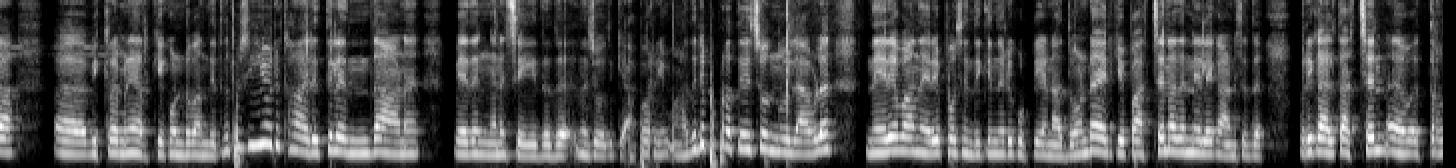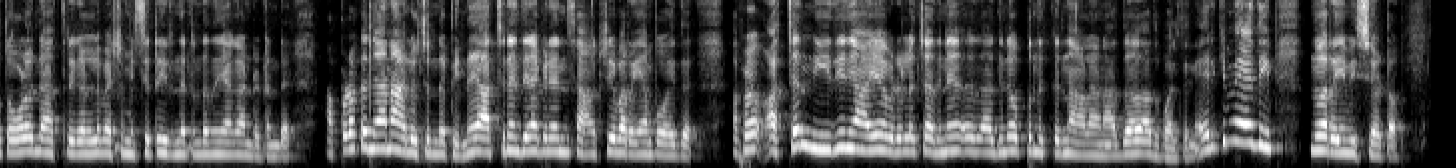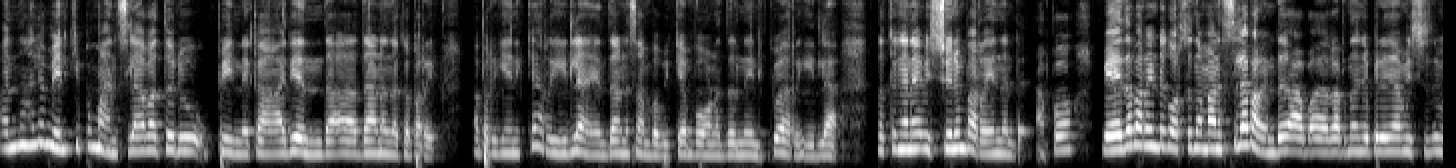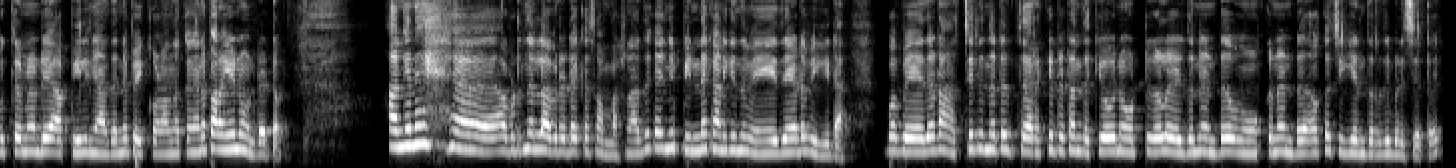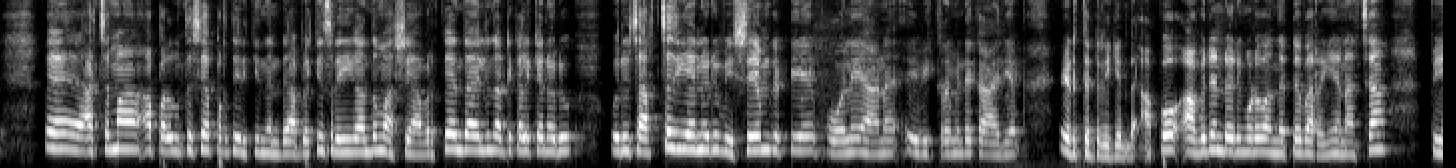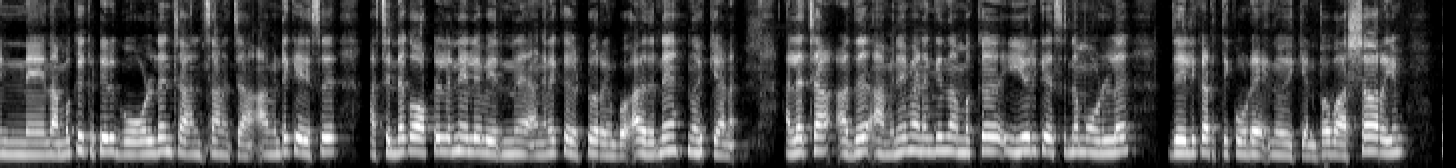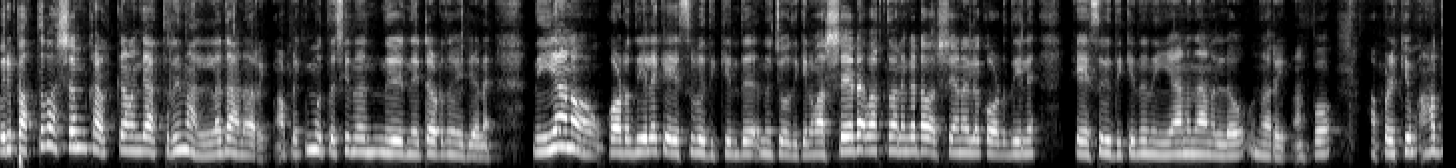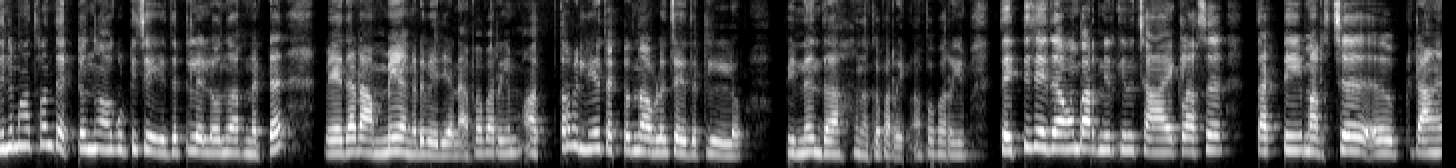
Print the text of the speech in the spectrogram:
വിക്രമിനെ ഇറക്കി കൊണ്ടുവന്നിരുന്നു. പക്ഷേ ഈ ഒരു കാര്യത്തിൽ എന്താണ് വേദ എങ്ങനെ ചെയ്തത് എന്ന് ചോദിക്കുക. അപ്പോൾ പറയും അതിലിപ്പോൾ പ്രത്യേകിച്ച് ഒന്നുമില്ല. അവൾ നേരെ വാ നേരെ പോ ചിന്തിക്കുന്ന ഒരു കുട്ടിയാണ്. അതുകൊണ്ടായിരിക്കും ഇപ്പോൾ അച്ഛൻ അതന്നെയല്ലേ കാണിച്ചത്. ഒരു കാലത്ത് അച്ഛൻ എത്രത്തോളം രാത്രികളിൽ വിഷമിച്ചിട്ട് ഇരുന്നിട്ടുണ്ടെന്ന് ഞാൻ കണ്ടിട്ടുണ്ട്. അപ്പോഴൊക്കെ ഞാൻ ആലോചിച്ചിട്ടുണ്ട്. പിന്നെ അച്ഛൻ എന്തിനാ പിന്നെ സാക്ഷി പറയാൻ പോയത്? അപ്പോൾ അച്ഛൻ നീതി ന്യായം എവിടെയുള്ള വെച്ചാൽ അതിന് അതിന്റെ ഒപ്പം നിൽക്കുന്ന ആളാണ്. അത് അതുപോലെ തന്നെ ആയിരിക്കും വേദിയും എന്ന് പറയും വിശ്വട്ടോ എന്നാലും എനിക്കിപ്പോൾ മനസ്സിലാവാത്തൊരു പിന്നെ കാര്യം എന്താ അതാണെന്നൊക്കെ പറയും. അപ്പോൾ എനിക്കറിയില്ല എന്താണ് സംഭവിക്കാൻ പോണതെന്ന് എനിക്കും അറിയില്ല. എന്നൊക്കെ ഇങ്ങനെ വിശ്വനും പറയുന്നുണ്ട്. അപ്പോൾ വേദ പറയുന്നുണ്ട് കുറച്ച് മനസ്സിലാണ് പറയുന്നുണ്ട് കടന്നു കഴിഞ്ഞപ്പോൾ ഞാൻ വിശ്വ വിക്രമനോട് അപ്പീൽ ഞാൻ തന്നെ പൊയ്ക്കോളാം എന്നൊക്കെ അങ്ങനെ പറയുന്നുണ്ട് കേട്ടോ. അങ്ങനെ അവിടെ നിന്നുള്ള അവരുടെയൊക്കെ സംഭാഷണം. അത് കഴിഞ്ഞ് പിന്നെ കാണിക്കുന്നത് വേദയുടെ വീടാണ് അപ്പോൾ വേദയുടെ അച്ഛൻ ഇരുന്നിട്ട് തിരക്കിട്ടിട്ട് എന്തൊക്കെയോ നോട്ടുകൾ എഴുതുന്നുണ്ട് നോക്കുന്നുണ്ട് ഒക്കെ ചെയ്യാൻ ധൃതി പിടിച്ചിട്ട്. അച്ഛമ്മ അപ്പുറം മുത്തശ്ശി അപ്പുറത്ത് ഇരിക്കുന്നുണ്ട്. അപ്പോഴേക്കും ശ്രീകാന്തും വർഷി അവർക്ക് എന്തായാലും തട്ടിക്കളിക്കാൻ ഒരു ഒരു ചർച്ച ചെയ്യാൻ ഒരു വിഷയം കിട്ടിയ പോലെയാണ് വിക്രമിന്റെ കാര്യം എടുത്തിട്ടിരിക്കുന്നത്. അപ്പോൾ അവർ കൂടെ വന്നിട്ട് പറയുകയാണ് അച്ഛാ പിന്നെ നമുക്ക് കിട്ടിയൊരു ഗോൾഡൻ ചാൻസ് ആണ് അച്ഛാ. അവന്റെ കേസ് അച്ഛന്റെ കോർട്ടിൽ തന്നെയല്ലേ വരുന്നത് അങ്ങനെ കേട്ടു പറയുമ്പോൾ അതിനെ നോക്കിയാണ്. അല്ല അച്ഛാ അത് അവനെ വേണമെങ്കിൽ നമുക്ക് ഈ ഒരു കേസിന്റെ മുകളിൽ ജയിലിൽ കടത്തിക്കൂടെ എന്ന് ചോദിക്കുകയാണ്. ഇപ്പോൾ വർഷം അറിയും ഒരു പത്ത് വർഷം കിടക്കുകയാണെങ്കിൽ അത്രയും നല്ലതാണ് പറയും. അപ്പോഴേക്കും മുത്തശ്ശി എഴുന്നേറ്റ് അവിടെ നിന്ന് വരികയാണ്. നീയാണോ കോടതിയിലെ കേസ് വിധിക്കുന്നത്? എന്ന് ചോദിക്കുന്നത് വർഷയുടെ വർത്തമാനം കേട്ട വർഷയാണല്ലോ കോടതിയിൽ കേസ് വിധിക്കുന്നത്. നീയാണെന്നാണല്ലോ? എന്ന് പറയും. അപ്പോൾ അപ്പോഴേക്കും അതിന് മാത്രം തെറ്റൊന്നും ആ കുട്ടി ചെയ്തിട്ടില്ലല്ലോ? എന്ന് പറഞ്ഞിട്ട് വേദയുടെ അമ്മയും അങ്ങോട്ട് വരികയാണ്. അപ്പോൾ പറയും അത്ര വലിയ തെറ്റൊന്നും അവൾ ചെയ്തിട്ടില്ലല്ലോ. പിന്നെന്താ? എന്നൊക്കെ പറയും. അപ്പോൾ പറയും തെറ്റ് ചെയ്ത് അവൻ പറഞ്ഞിരിക്കുന്നത് ചായ ക്ലാസ് തട്ടി മറിച്ച്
